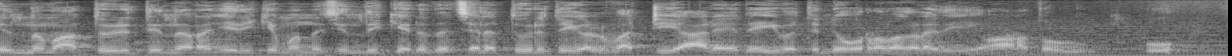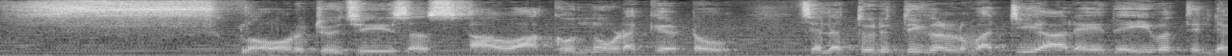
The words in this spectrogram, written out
എന്നും ആ തുരുത്തി നിറഞ്ഞിരിക്കുമെന്ന് ചിന്തിക്കരുത്. ചില തുരുത്തികൾ വറ്റിയാലേ ദൈവത്തിന്റെ ഉറവകളെ നീ കാണത്തുള്ളൂ. ഓ. ഗ്ലോറി ടു ജീസസ് ആ വാക്കൊന്നുകൂടെ കേട്ടോ. ചില തുരുത്തികൾ വറ്റിയാലേ ദൈവത്തിന്റെ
